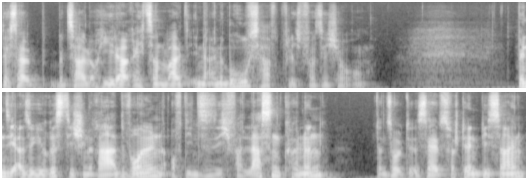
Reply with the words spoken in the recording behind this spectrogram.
Deshalb bezahlt auch jeder Rechtsanwalt in eine Berufshaftpflichtversicherung. Wenn Sie also juristischen Rat wollen, auf den Sie sich verlassen können, dann sollte es selbstverständlich sein,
